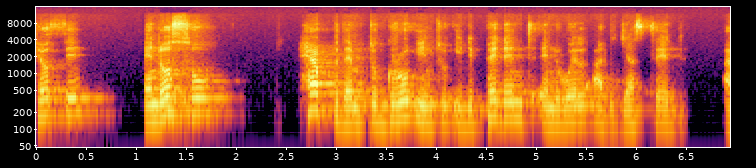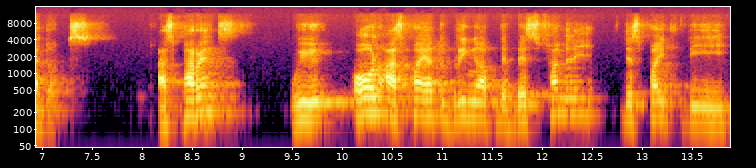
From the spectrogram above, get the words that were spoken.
healthy, and also help them to grow into independent and well-adjusted adults. As parents, we all aspire to bring up the best family, despite the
